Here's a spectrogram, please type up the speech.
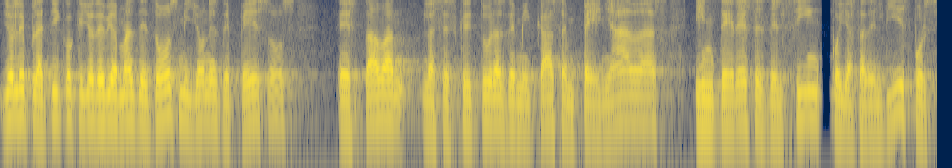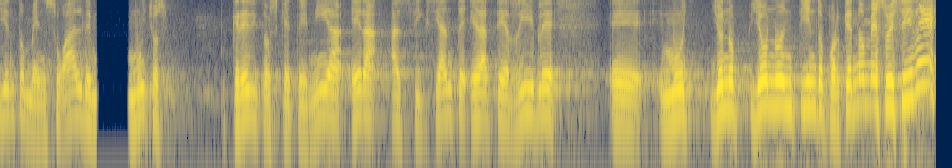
Yo le platico que yo debía más de dos millones de pesos, estaban las escrituras de mi casa empeñadas, intereses del 5 y hasta del 10% mensual de muchos créditos que tenía, era asfixiante, era terrible. Eh, yo, no, yo no entiendo por qué no me suicidé.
